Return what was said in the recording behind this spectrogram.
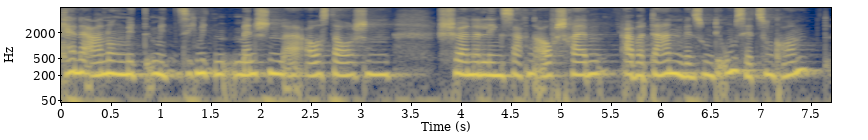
keine Ahnung, mit, mit, sich mit Menschen äh, austauschen, Journaling, Sachen aufschreiben. Aber dann, wenn es um die Umsetzung kommt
